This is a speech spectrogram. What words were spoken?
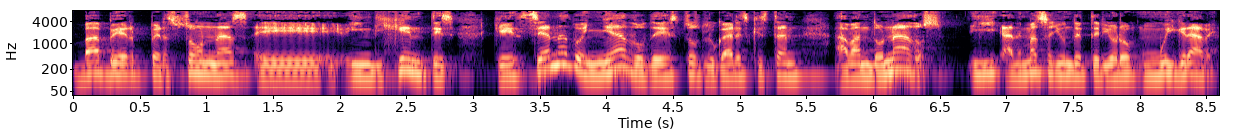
va a haber personas eh, indigentes que se han adueñado de estos lugares que están abandonados. Y además hay un deterioro muy grave.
